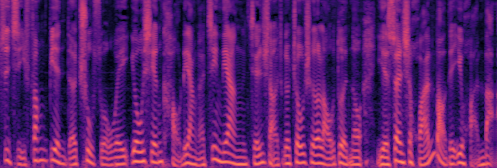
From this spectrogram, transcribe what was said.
自己方便的处所为优先考量啊，尽量减少这个舟车劳顿哦，也算是环保的一环吧。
